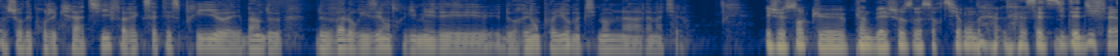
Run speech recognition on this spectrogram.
euh, sur des projets créatifs avec cet esprit euh, eh ben de, de, valoriser, entre guillemets, de réemployer au maximum la matière. Et je sens que plein de belles choses ressortiront de, cette cité du fer.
